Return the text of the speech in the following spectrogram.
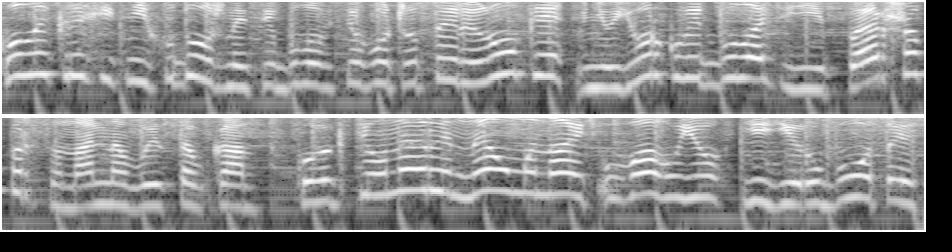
Коли крихітній художниці було всього 4 роки, в Нью-Йорку відбулась її перша персональна виставка. Колекціонери не оминають увагою її роботи.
